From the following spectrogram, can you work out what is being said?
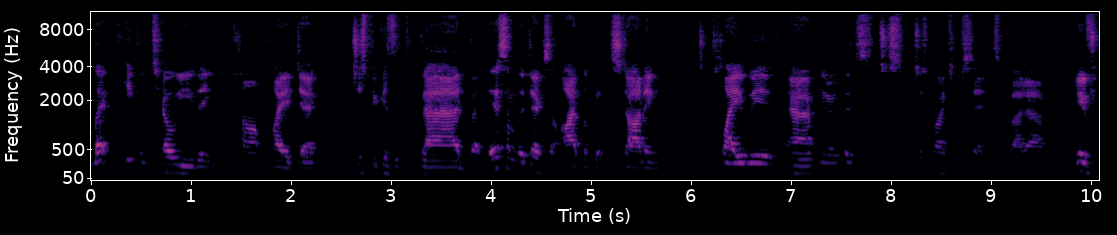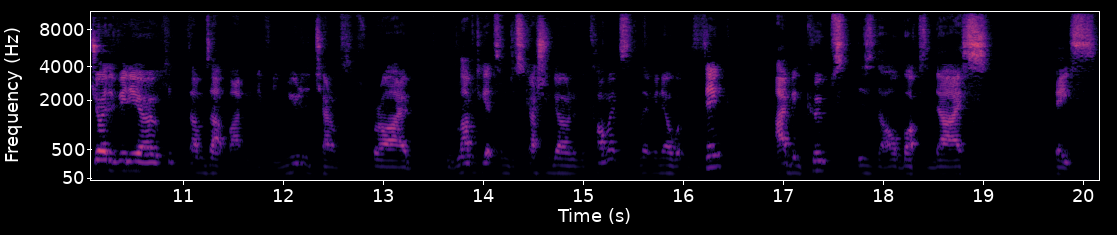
let people tell you that you can't play a deck just because it's bad. But there's some of the decks that I'd look at starting to play with. Um, you know, that's just just my two cents. But um, you know, if you enjoyed the video, hit the thumbs up button. If you're new to the channel, subscribe. Would love to get some discussion going in the comments. Let me know what you think. I've been Coops. This is the whole box and dice. Peace.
